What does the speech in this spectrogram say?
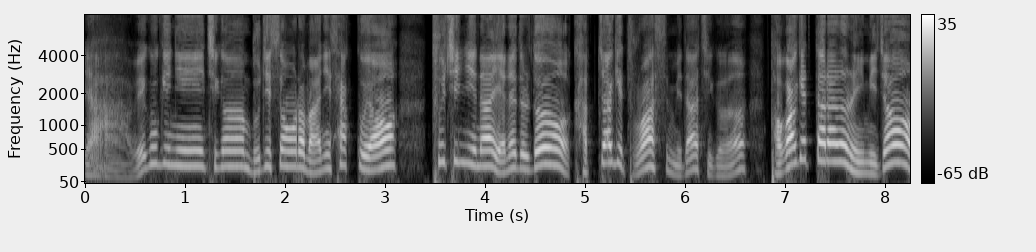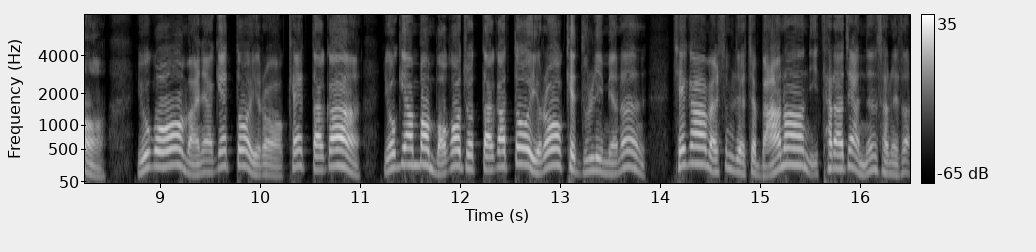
야, 외국인이 지금 무지성으로 많이 샀고요. 투신이나 얘네들도 갑자기 들어왔습니다. 지금 더 가겠다라는 의미죠. 요거 만약에 또 이렇게 했다가 여기 한번 먹어줬다가 또 이렇게 눌리면은 제가 말씀드렸죠. 만 원 이탈하지 않는 선에서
